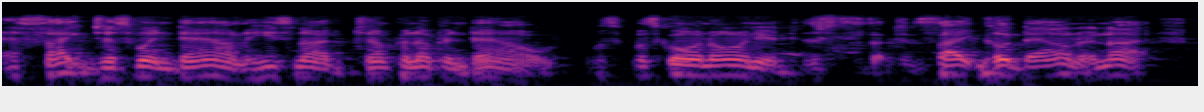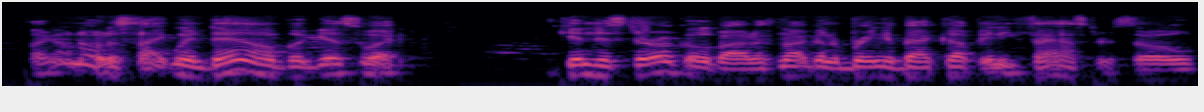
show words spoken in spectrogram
that site just went down, he's not jumping up and down. What's what's going on here? Did the- site go down or not? Like, oh no, the site went down, but guess what? Getting hysterical about it is not going to bring it back up any faster. So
